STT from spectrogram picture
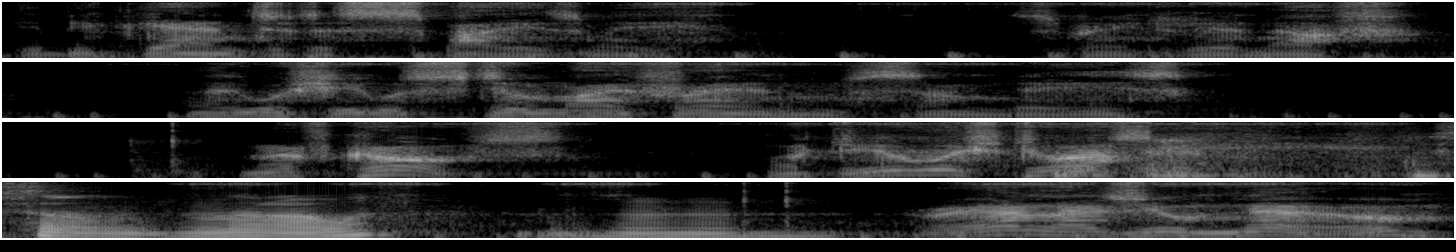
he began to despise me. Strangely enough, I wish he was still my friend some days. Of course. What do you wish to ask of me? So now, mm, Well, as you know,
